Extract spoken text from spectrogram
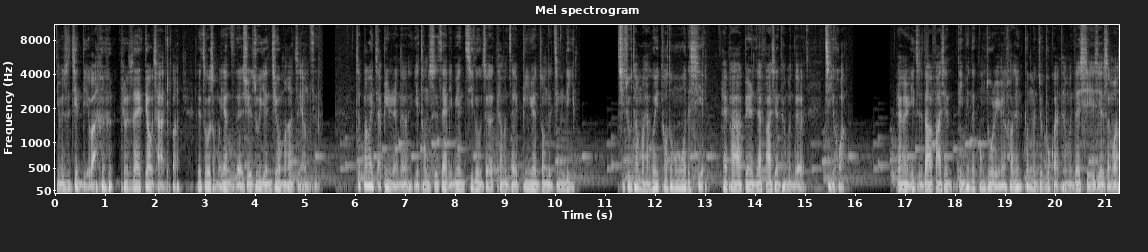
你们是间谍吧？你们是在调查的吧？在做什么样子的学术研究吗？这样子，这八位假病人呢，也同时在里面记录着他们在病院中的经历。起初，他们还会偷偷摸摸的写，害怕被人家发现他们的计划。然而，一直到发现里面的工作人员好像根本就不管他们在写一些什么，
